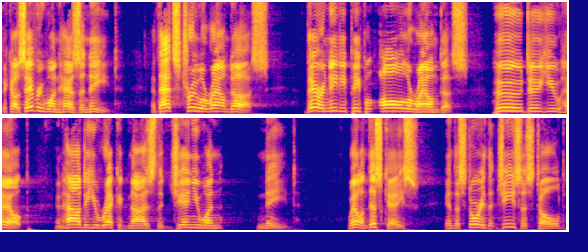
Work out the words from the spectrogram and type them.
Because everyone has a need. And that's true around us. There are needy people all around us. Who do you help, and how do you recognize the genuine need? Well, in this case, in the story that Jesus told,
